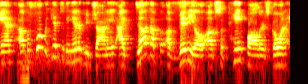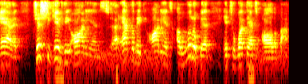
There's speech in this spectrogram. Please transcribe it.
And uh, before we get to the interview, Johnny, I dug up a video of some paintballers going at it just to give the audience, uh, acclimate the audience a little bit into what that's all about.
